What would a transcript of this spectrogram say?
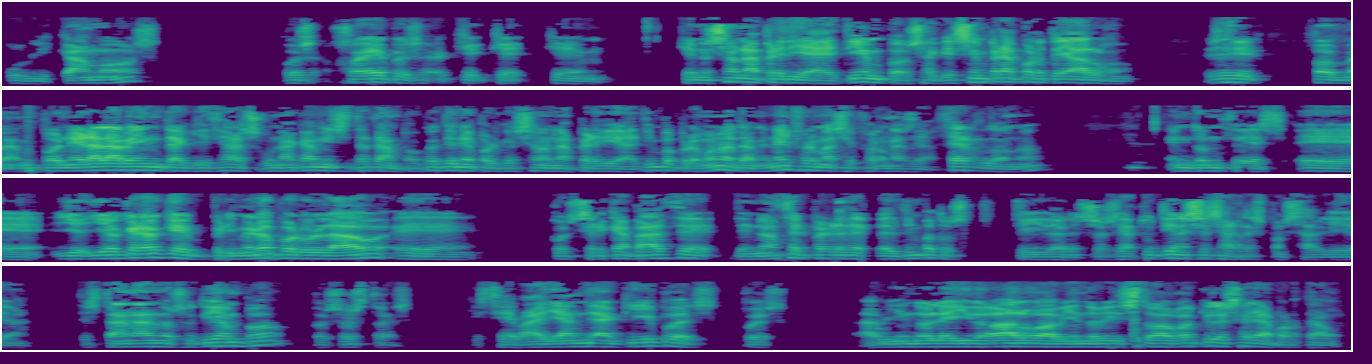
publicamos, pues, joder, pues que, que, que, que no sea una pérdida de tiempo, o sea, que siempre aporte algo. Es decir, po- poner a la venta quizás una camiseta tampoco tiene por qué ser una pérdida de tiempo, pero bueno, también hay formas y formas de hacerlo, ¿no? Entonces, eh, yo, yo creo que primero, por un lado, eh, pues ser capaz de, de no hacer perder el tiempo a tus seguidores. O sea, tú tienes esa responsabilidad. Te están dando su tiempo, pues ostras, que se vayan de aquí, pues, pues habiendo leído algo, habiendo visto algo que les haya aportado.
